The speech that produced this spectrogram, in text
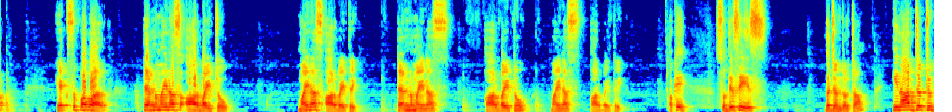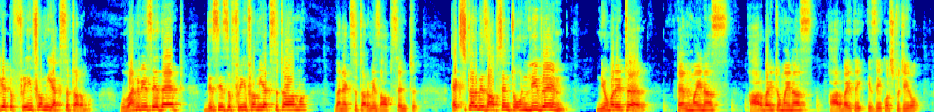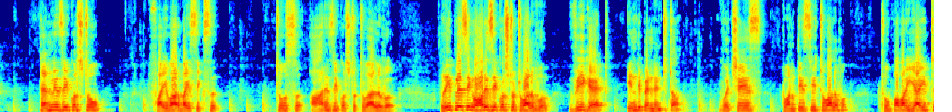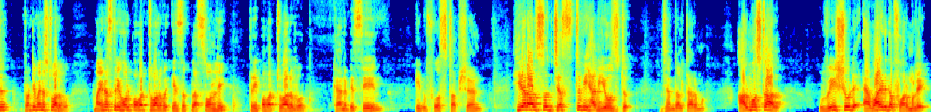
x power 10 minus r by 2 minus r by 3 10 minus r by 2 minus r by 3 okay so this is the general term. In order to get free from x term when we say that this is free from x term when x term is absent x term is absent only when numerator 10 minus r by 2 minus r by 3 is equals to 0 10 is equals to 5r by 6 choose r is equals to 12 replacing r is equals to 12 we get independent term which is 20c 12 2 power 8 20 minus 12 minus 3 whole power 12 is plus only 3 power 12 can be seen in first option. Here also just we have used general term. Almost all we should avoid the formulae.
